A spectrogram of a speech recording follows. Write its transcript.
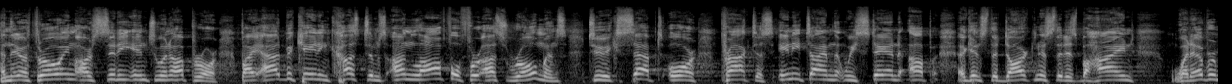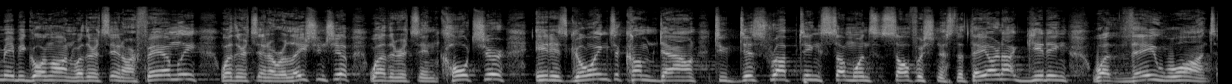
And they are throwing our city into an uproar by advocating customs unlawful for us Romans to accept or practice. Anytime that we stand up against the darkness that is behind whatever may be going on, whether it's in our family, whether it's in a relationship, whether it's in culture, it is going to come down to disrupting someone's selfishness, that they are not getting what they want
